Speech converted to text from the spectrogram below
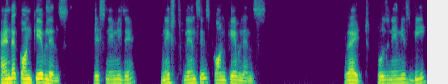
And a concave lens, its name is A. Next lens is concave lens. Right, whose name is B.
